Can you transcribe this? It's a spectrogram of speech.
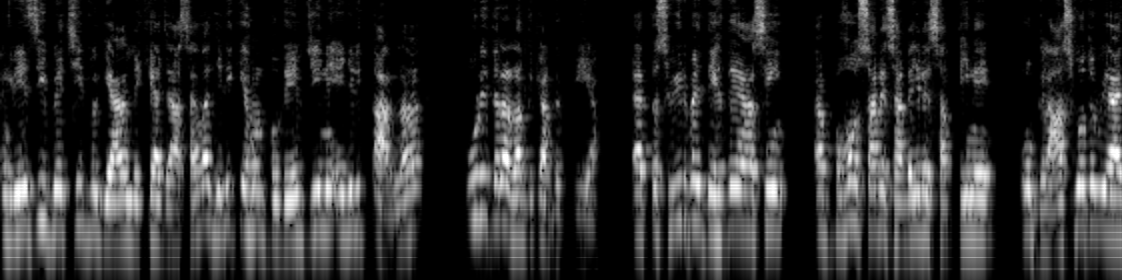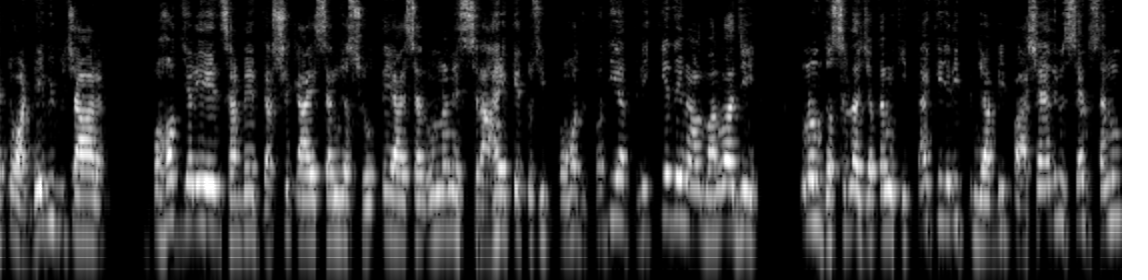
ਅੰਗਰੇਜ਼ੀ ਵਿੱਚ ਹੀ ਵਿਗਿਆਨ ਲਿਖਿਆ ਜਾ ਸਕਦਾ, ਜਿਹੜੀ ਕਿ ਹੁਣ ਬਲਦੇਵ ਜੀ ਨੇ ਇਹ ਜਿਹੜੀ ਧਾਰਨਾ ਪੂਰੀ ਤਰ੍ਹਾਂ ਰੱਦ ਕਰ ਦਿੱਤੀ ਆ। ਇਹ ਤਸਵੀਰ ਵਿੱਚ ਦੇਖਦੇ ਆ ਅਸੀਂ ਬਹੁਤ ਸਾਰੇ ਸਾਡੇ ਜਿਹੜੇ ਸਾਥੀ ਨੇ, ਉਹ ਗਲਾਸਗੋ ਤੋਂ ਵੀ ਆਏ, ਤੁਹਾਡੇ ਵੀ ਵਿਚਾਰ, ਬਹੁਤ ਜਿਹੜੇ ਸਾਡੇ ਦਰਸ਼ਕ ਆਏ ਸਨ ਜਾਂ ਸਰੋਤੇ ਆਏ ਸਨ, ਉਹਨਾਂ ਨੇ ਸਰਾਹੇ ਕਿ ਤੁਸੀਂ ਬਹੁਤ ਵਧੀਆ ਤਰੀਕੇ ਦੇ ਨਾਲ ਮਰਵਾ ਜੀ ਉਹਨਾਂ ਨੂੰ ਦੱਸਣ ਦਾ ਯਤਨ ਕੀਤਾ ਕਿ ਜਿਹੜੀ ਪੰਜਾਬੀ ਭਾਸ਼ਾ ਇਹਦੇ ਵਿੱਚ ਸਿਰਫ ਸਾਨੂੰ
